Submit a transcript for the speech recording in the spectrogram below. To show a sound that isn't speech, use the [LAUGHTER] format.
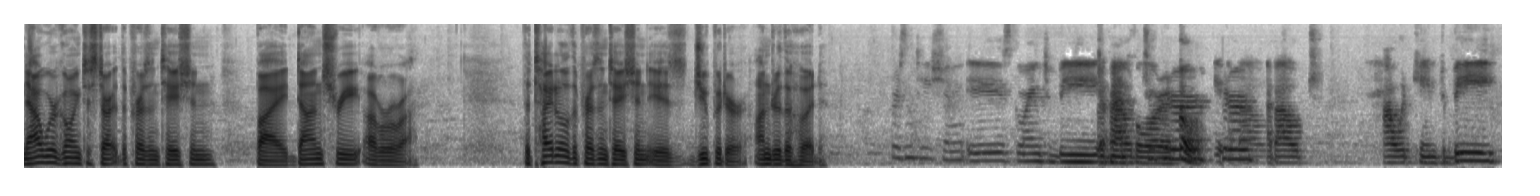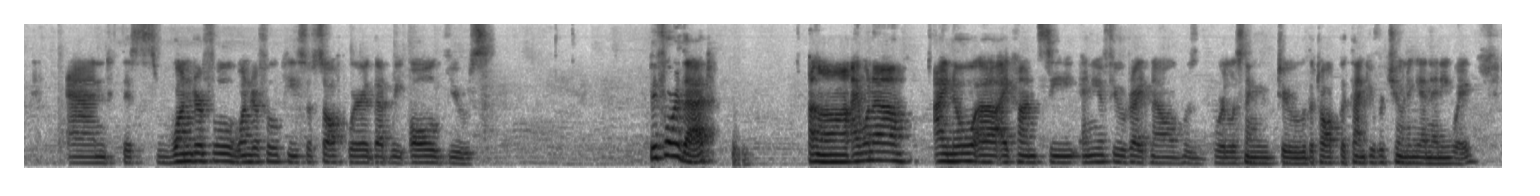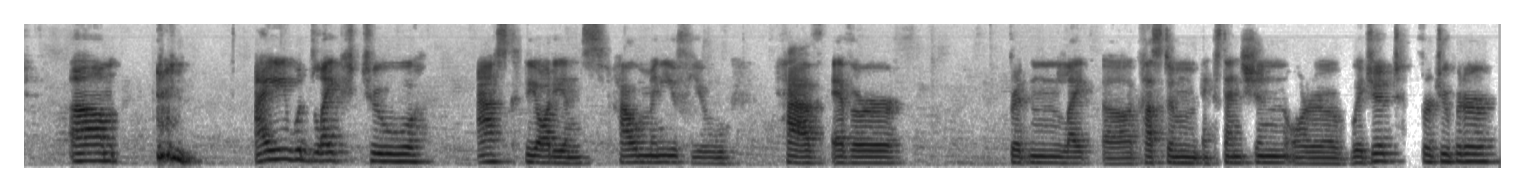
Now we're going to start the presentation by Dhanshri Arora. The title of the presentation is Jupyter Under the Hood. Presentation is going to be Japan about for- Jupyter, oh, Jupyter, about how it came to be, and this wonderful, wonderful piece of software that we all use. Before that, uh, I wanna, I know uh, I can't see any of you right now who's, who are listening to the talk, but thank you for tuning in anyway. Um, [CLEARS THROAT] I would like to ask the audience how many of you have ever written like a custom extension or a widget for Jupyter,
